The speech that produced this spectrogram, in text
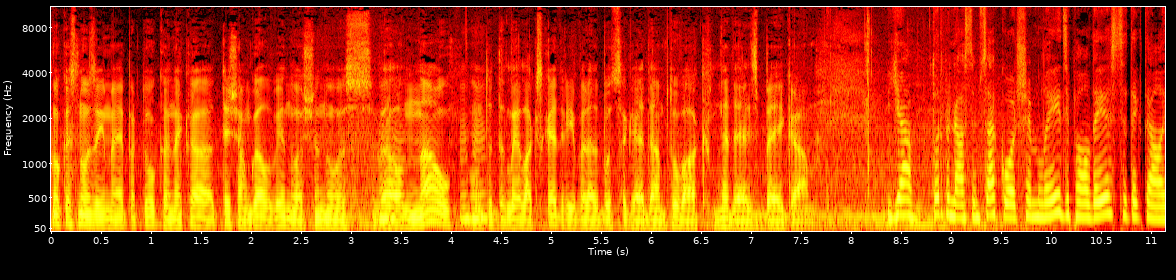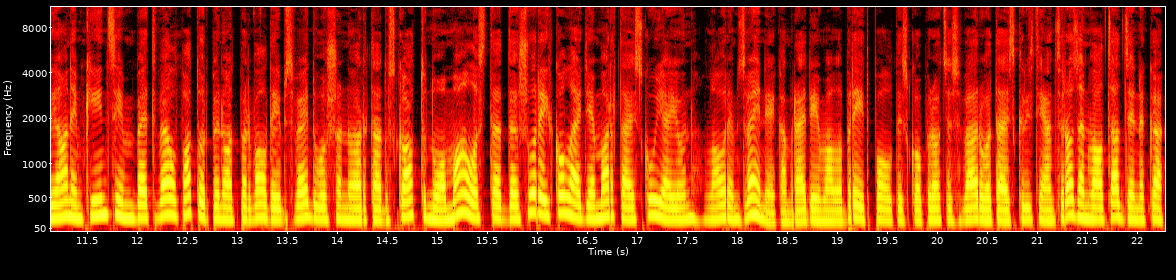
nu, kas nozīmē par to, ka nekā tiešām gala vienošanos vēl nav, mm -hmm. un tad lielāka skaidrība varētu būt sagaidām tuvāk nedēļas beigām. Jā, turpināsim sekot šim līdzi. Paldies tik tālu Jānim Kīncim, bet vēl paturpinot par valdības veidošanu ar tādu skatu no malas, tad šorīt kolēģiem Martai Skujai un Laurim Zvejniekam raidījumā labrīt politisko procesu vērotājs Kristiāns Rozenvalds atzina, ka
